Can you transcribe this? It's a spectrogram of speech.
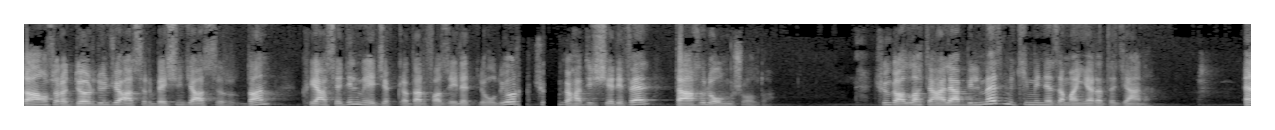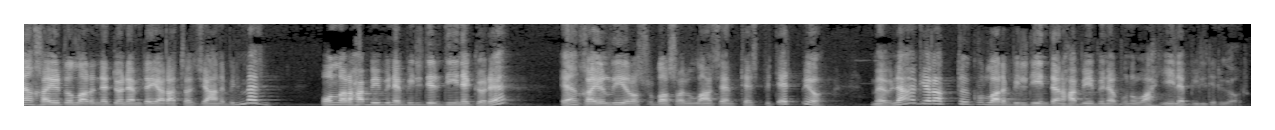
daha sonra dördüncü asır, beşinci asırdan kıyas edilmeyecek kadar faziletli oluyor. Çünkü hadis-i şerife dahil olmuş oldu. Çünkü Allah Teala bilmez mi kimi ne zaman yaratacağını? En hayırlıları ne dönemde yaratacağını bilmez mi? Onları Habibine bildirdiğine göre en hayırlıyı Resulullah sallallahu aleyhi ve sellem tespit etmiyor. Mevla yarattığı kulları bildiğinden Habibine bunu vahyiyle bildiriyor.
